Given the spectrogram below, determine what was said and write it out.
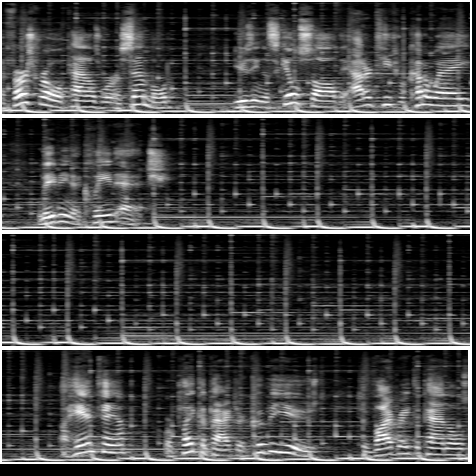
The first row of panels were assembled. Using a skill saw, the outer teeth were cut away, leaving a clean edge. A hand tamp or plate compactor could be used to vibrate the panels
